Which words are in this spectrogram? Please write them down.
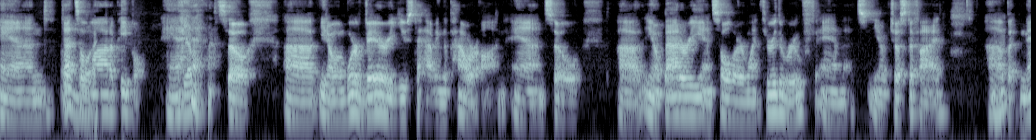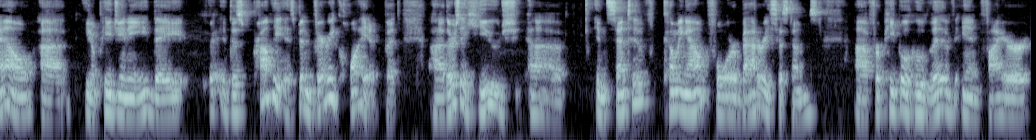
and that's a lot of people. And Yep. so, uh, you know, and we're very used to having the power on, and so uh, you know, battery and solar went through the roof, and that's you know justified. Uh, Mhm. But now, uh, you know, PG&E they this probably has been very quiet, but uh, there's a huge uh, incentive coming out for battery systems uh, for people who live in fire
